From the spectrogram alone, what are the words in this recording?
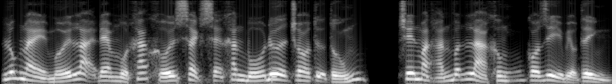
lúc này mới lại đem một khắc khối sạch sẽ khăn bố đưa cho tự túng, trên mặt hắn vẫn là không có gì biểu tình,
